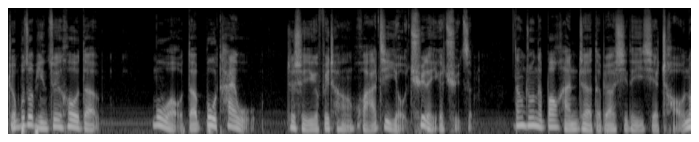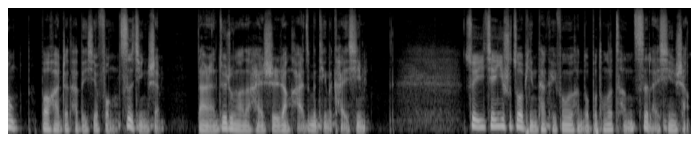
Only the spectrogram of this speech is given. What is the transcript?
整部作品最后的木偶的步态舞，这是一个非常滑稽有趣的一个曲子，当中呢包含着德彪西的一些嘲弄，包含着他的一些讽刺精神。当然，最重要的还是让孩子们听得开心。所以，一件艺术作品它可以分为很多不同的层次来欣赏，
